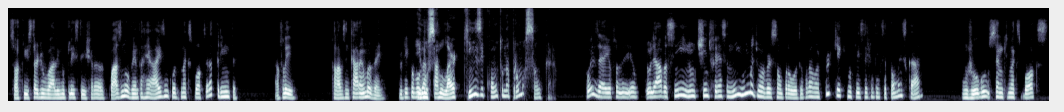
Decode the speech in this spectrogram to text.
só que o Stardew Valley no PlayStation era quase 90 reais, enquanto no Xbox era 30. Aí eu falei, falava assim, caramba, velho, por que que eu vou E no gastar celular, 15 conto na promoção, cara. Pois é, eu falei, eu olhava assim e não tinha diferença nenhuma de uma versão para outra. Eu falava, mas por que que no PlayStation tem que ser tão mais caro? Um jogo, sendo que no Xbox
